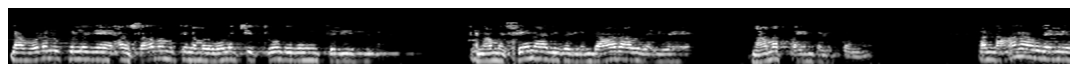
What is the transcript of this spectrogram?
நாம் உடலுக்குள்ளே அவன் சாபமிட்டு நம்மளை உணர்ச்சி தூண்டுதுன்னு தெரியுது. நாம சேனாதிபதி இந்த ஆறாவது அறிவை நாம பயன்படுத்தணும். அந்த ஆறாவது அறிவை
